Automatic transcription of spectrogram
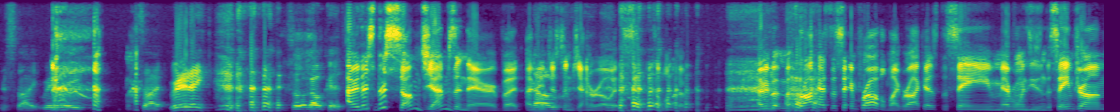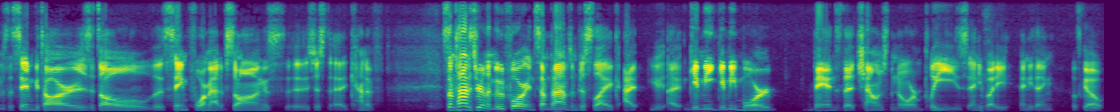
It's like, really? it's like, really? it's all not good. I mean, there's there's some gems in there, but I No. mean, just in general, it's, it's a lot of. I mean, but rock has the same problem. Like rock has the same. Everyone's using the same drums, the same guitars. It's all the same format of songs. It's just uh, kind of. Sometimes you're in the mood for it, and sometimes I'm just like, I, I give me give me more bands that challenge the norm, please. Anybody, anything. Let's go.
